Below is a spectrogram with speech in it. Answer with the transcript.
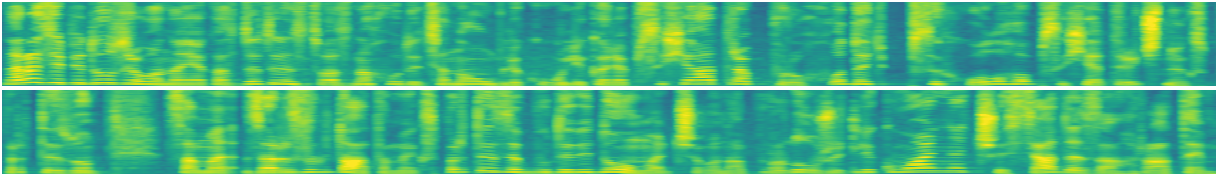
Наразі підозрювана, яка з дитинства знаходиться на обліку у лікаря-психіатра, проходить психолого-психіатричну експертизу. Саме за результатами експертизи буде відомо, чи вона продовжить лікування, чи сяде за грати.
